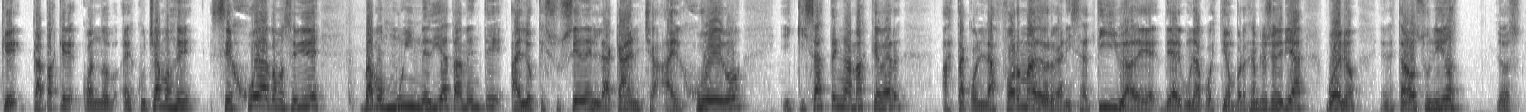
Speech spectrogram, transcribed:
que capaz que cuando escuchamos de se juega como se vive, vamos muy inmediatamente a lo que sucede en la cancha, al juego, y quizás tenga más que ver hasta con la forma de organizativa de, de alguna cuestión. Por ejemplo, yo diría, bueno, en Estados Unidos los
